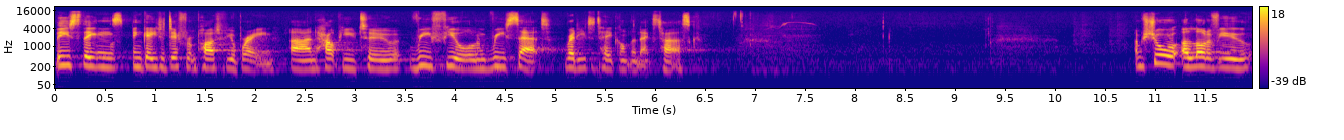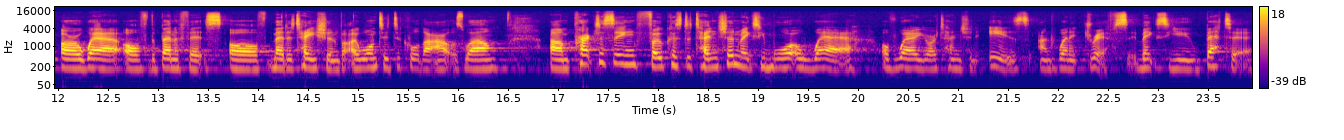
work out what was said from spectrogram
these things engage a different part of your brain and help you to refuel and reset, ready to take on the next task. I'm sure a lot of you are aware of the benefits of meditation, but I wanted to call that out as well. Um, practicing focused attention makes you more aware of where your attention is and when it drifts. It makes you better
